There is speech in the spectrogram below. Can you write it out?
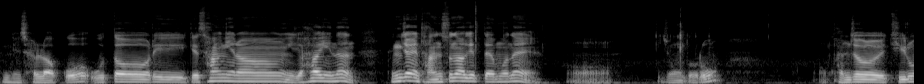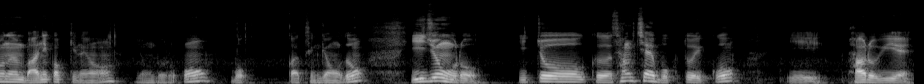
굉장히 잘 나왔고 옷덜이 이게 상이랑 이제 하의는 굉장히 단순하기 때문에 어, 이 정도로 어, 관절 뒤로는 많이 꺾이네요. 이 정도로고 목 같은 경우도 이중으로 이쪽 그 상체 목도 있고 이 바로 위에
